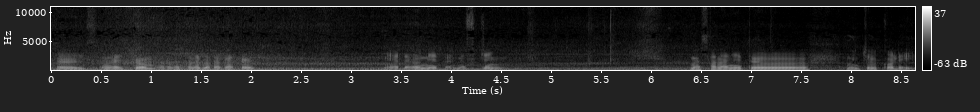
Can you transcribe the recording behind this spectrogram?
Assalamualaikum warahmatullahi wabarakatuh. Ini ada unit MS King. Masalahnya itu muncul kode.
